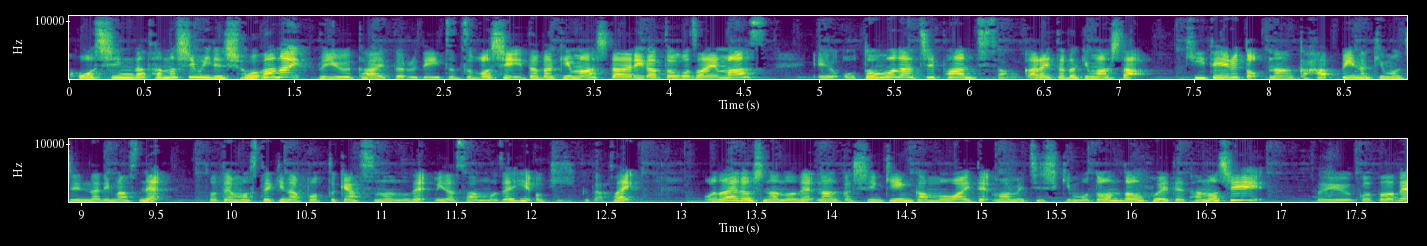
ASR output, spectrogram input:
更新が楽しみでしょうがないというタイトルで5つ星いただきました。ありがとうございます。えーお友達パンチさんからいただきました。聞いているとなんかハッピーな気持ちになりますね。とても素敵なポッドキャストなので皆さんもぜひお聞きください。同い年なのでなんか親近感も湧いて豆知識もどんどん増えて楽しいということで、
